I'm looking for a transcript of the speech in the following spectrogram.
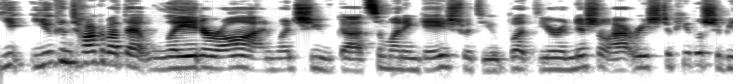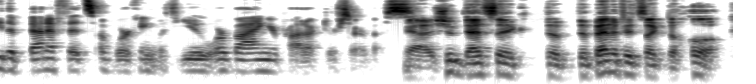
You, you can talk about that later on once you've got someone engaged with you, but your initial outreach to people should be the benefits of working with you or buying your product or service. Yeah, it should. That's like the the benefits, like the hook.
